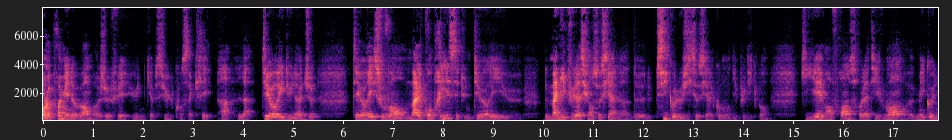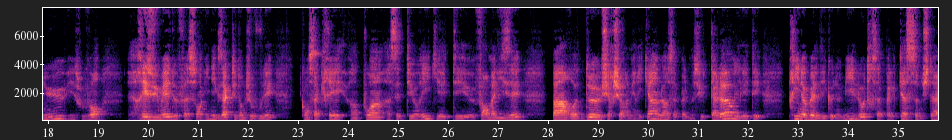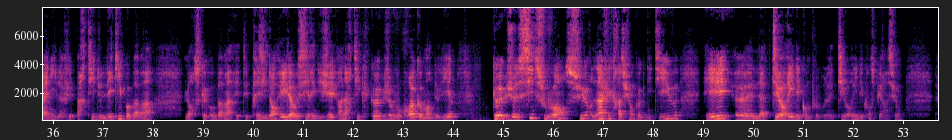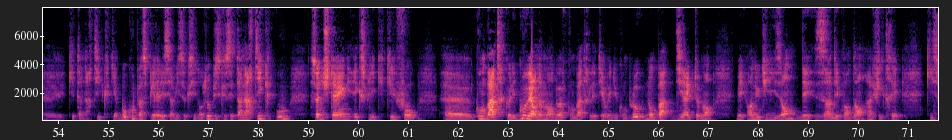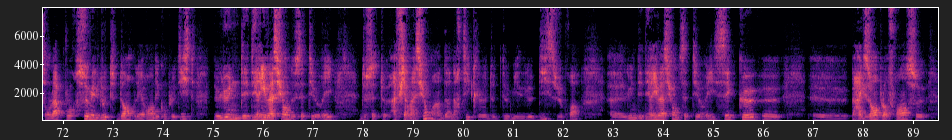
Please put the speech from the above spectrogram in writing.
Pour le 1er novembre, je fais une capsule consacrée à la théorie du nudge. Théorie souvent mal comprise, c'est une théorie euh, de manipulation sociale, hein, de, psychologie sociale comme on dit pudiquement, qui est en France relativement euh, méconnue et souvent résumée de façon inexacte. Donc je voulais consacrer un point à cette théorie qui a été euh, formalisée par deux chercheurs américains. L'un s'appelle M. Thaler, il a été prix Nobel d'économie. L'autre s'appelle Cass Sunstein, il a fait partie de l'équipe Obama lorsque Obama était président et il a aussi rédigé un article que je vous recommande de lire, que je cite souvent sur l'infiltration cognitive et euh, la théorie des complots, la théorie des conspirations. Euh, qui est un article qui a beaucoup inspiré les services occidentaux, puisque c'est un article où Sunstein explique qu'il faut euh, combattre, que les gouvernements doivent combattre les théories du complot, non pas directement, mais en utilisant des indépendants infiltrés qui sont là pour semer le doute dans les rangs des complotistes. L'une des dérivations de cette théorie, de cette affirmation, hein, d'un article de 2010, je crois, euh, l'une des dérivations de cette théorie, c'est que, euh, euh, par exemple, en France,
